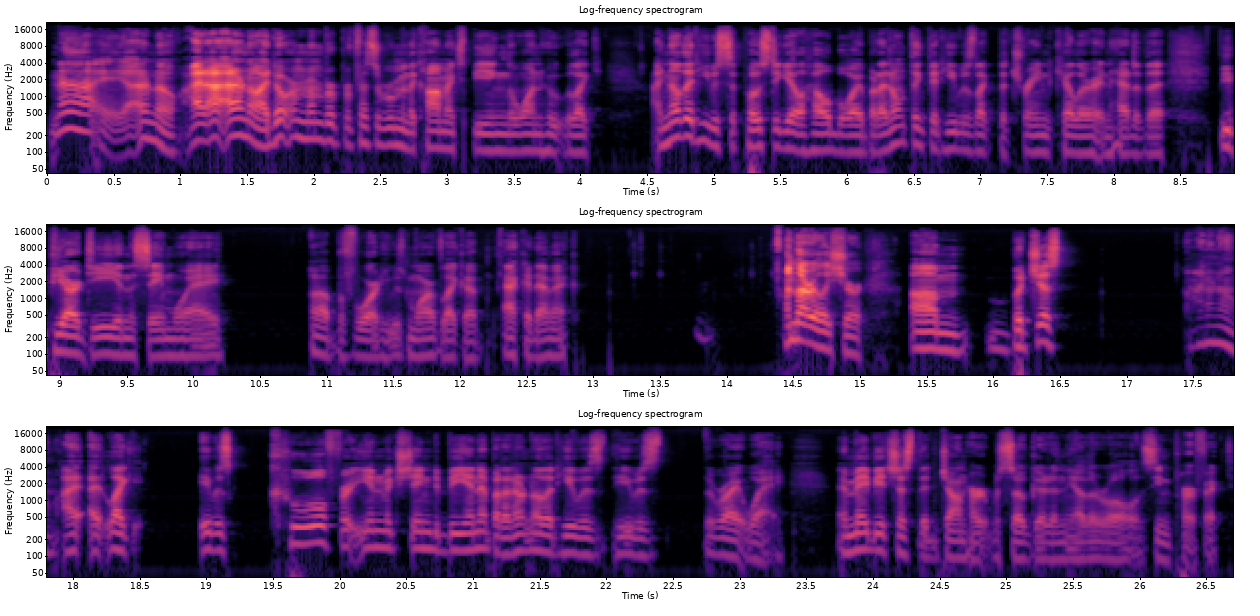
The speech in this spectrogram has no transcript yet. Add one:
Nah, I, I don't know. I, I don't know. I don't remember Professor Broom in the comics being the one who like. I know that he was supposed to kill Hellboy, but I don't think that he was like the trained killer and head of the BPRD in the same way uh, before. He was more of like a academic. I'm not really sure. Um, but just I don't know. I, I like it was cool for Ian McShane to be in it, but I don't know that he was he was the right way. And maybe it's just that John Hurt was so good in the other role; it seemed perfect.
